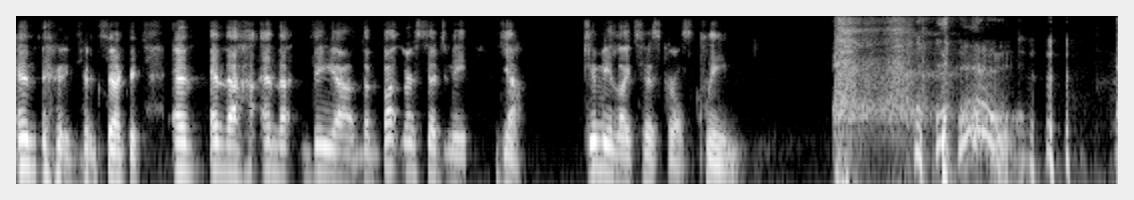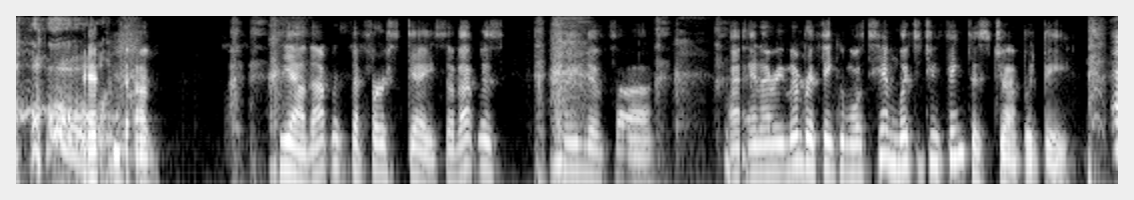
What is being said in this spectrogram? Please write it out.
And exactly. And and the and the the uh, the butler said to me, "Yeah, Jimmy likes his girls clean." And uh, yeah, that was the first day. So that was kind of. Uh, a- and I remember thinking, well, Tim, what did you think this job would be?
